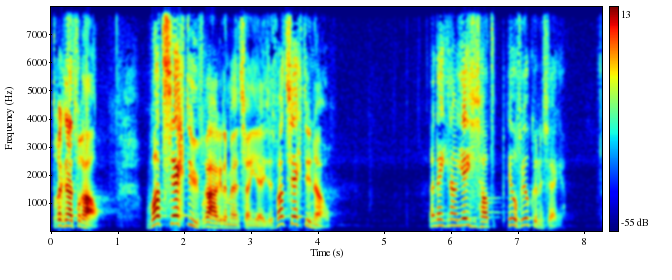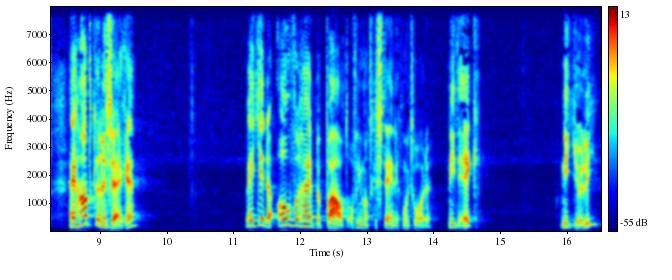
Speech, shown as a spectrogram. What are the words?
Terug naar het verhaal. Wat zegt u, vragen de mensen aan Jezus. Wat zegt u nou? Dan denk je, nou, Jezus had heel veel kunnen zeggen. Hij had kunnen zeggen, weet je, de overheid bepaalt of iemand gestenigd moet worden. Niet ik. Niet jullie.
